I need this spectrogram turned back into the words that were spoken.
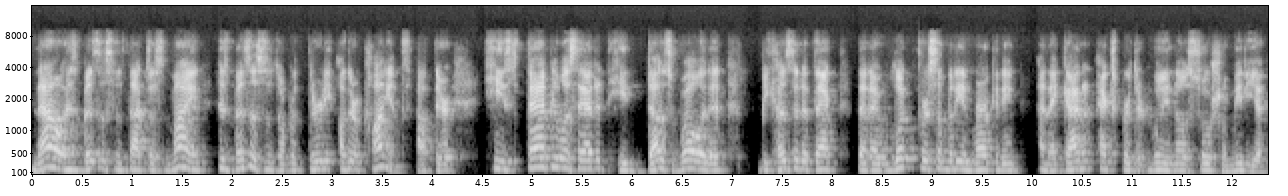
Now his business is not just mine, his business is over 30 other clients out there. He's fabulous at it. He does well at it because of the fact that I looked for somebody in marketing and I got an expert that really knows social media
